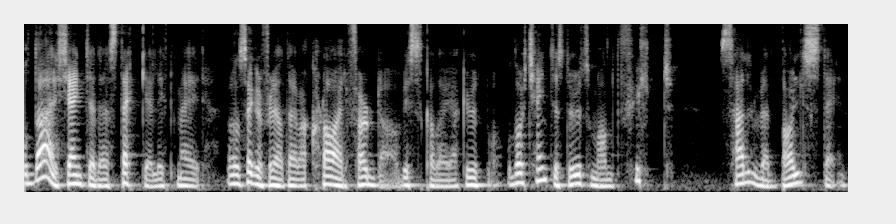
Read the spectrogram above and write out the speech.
Og der kjente jeg det stikket litt mer. Det var sikkert fordi at jeg var klar for det og visste hva det gikk ut på. Og da kjentes det ut som han fylte selve ballsteinen.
